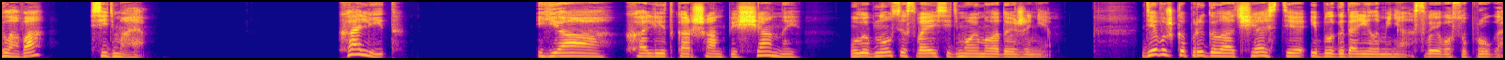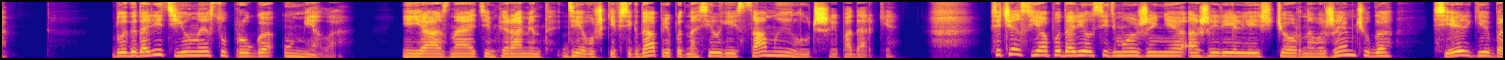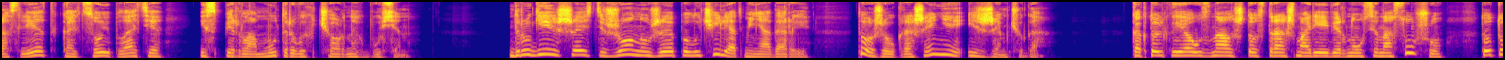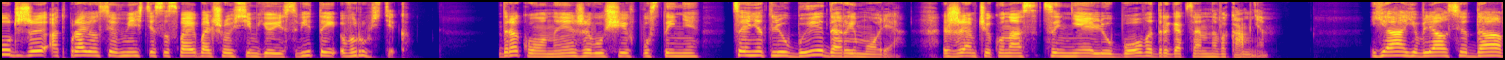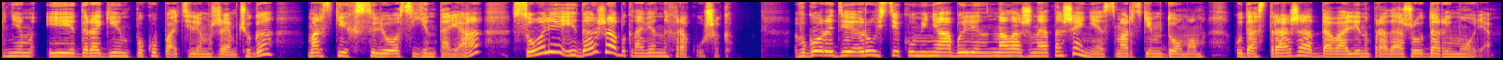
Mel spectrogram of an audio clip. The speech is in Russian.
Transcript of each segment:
Глава седьмая. Халид. Я, Халид Каршан Песчаный, улыбнулся своей седьмой молодой жене. Девушка прыгала от счастья и благодарила меня, своего супруга. Благодарить юная супруга умела. И я, зная темперамент девушки, всегда преподносил ей самые лучшие подарки. Сейчас я подарил седьмой жене ожерелье из черного жемчуга, серьги, браслет, кольцо и платье из перламутровых черных бусин. Другие шесть жен уже получили от меня дары, тоже украшения из жемчуга. Как только я узнал, что страж морей вернулся на сушу, то тут же отправился вместе со своей большой семьей и свитой в Рустик. Драконы, живущие в пустыне, ценят любые дары моря. Жемчуг у нас ценнее любого драгоценного камня. Я являлся давним и дорогим покупателем жемчуга, морских слез янтаря, соли и даже обыкновенных ракушек. В городе Рустик у меня были налажены отношения с морским домом, куда стражи отдавали на продажу дары моря.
